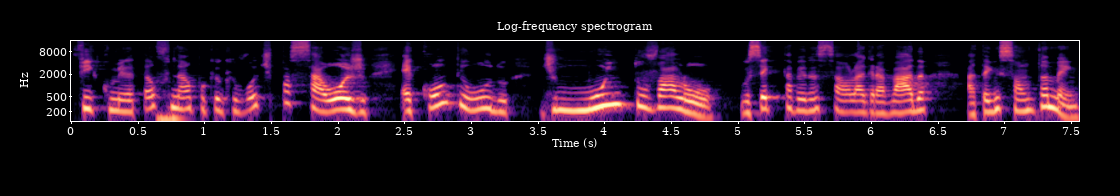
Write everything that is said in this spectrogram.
Fique comigo até o final, porque o que eu vou te passar hoje é conteúdo de muito valor. Você que está vendo essa aula gravada, atenção também,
